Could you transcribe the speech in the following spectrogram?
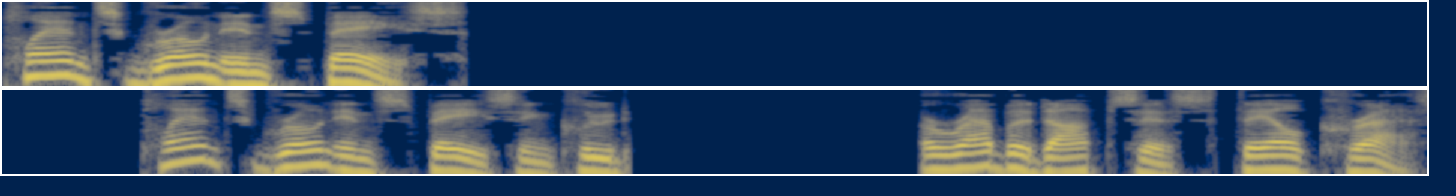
Plants grown in space Plants grown in space include Arabidopsis Thale cress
